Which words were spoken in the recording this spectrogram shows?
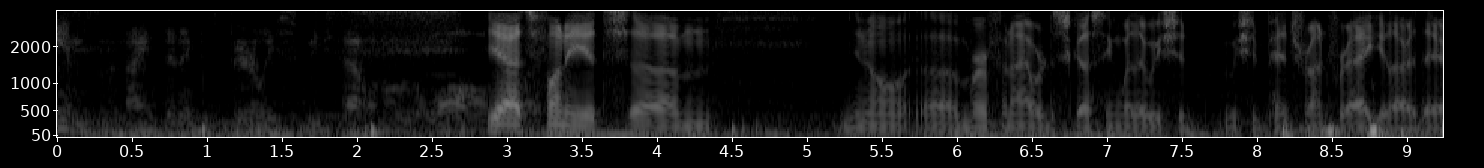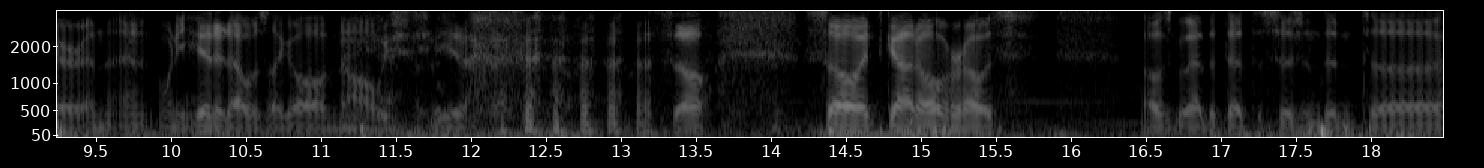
then you get Thames in the ninth inning, just barely squeaks that one over the wall. Yeah, it's funny. It's um, you know, uh, Murph and I were discussing whether we should we should pinch run for Aguilar there, and and when he hit it, I was like, oh no, we should, you know. so, so it got over. I was I was glad that that decision didn't uh,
